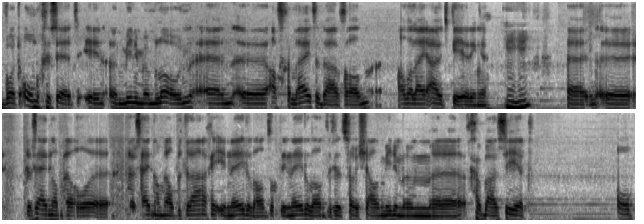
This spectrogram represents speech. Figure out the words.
wordt omgezet in een minimumloon. En afgeleid daarvan allerlei uitkeringen. Mhm. En eh, er, zijn dan wel, eh, er zijn dan wel bedragen in Nederland. Want in Nederland is het sociaal minimum eh, gebaseerd op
